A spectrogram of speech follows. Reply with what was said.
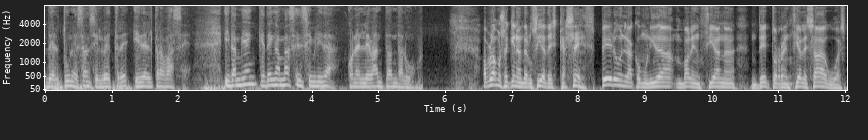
del túnel San Silvestre y del trasvase. Y también que tenga más sensibilidad con el levante andaluz. Hablamos aquí en Andalucía de escasez, pero en la comunidad valenciana de torrenciales aguas.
